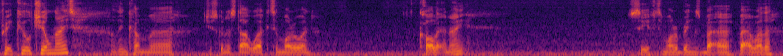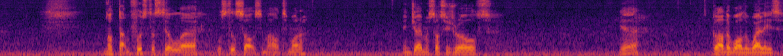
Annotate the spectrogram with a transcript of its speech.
Pretty cool chill night. I think I'm uh, just going to start work tomorrow and call it a night see if tomorrow brings better better weather. Not that I'm fussed. I still uh, will still sort some out tomorrow. Enjoy my sausage rolls. Yeah. Glad I wore the wellies.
